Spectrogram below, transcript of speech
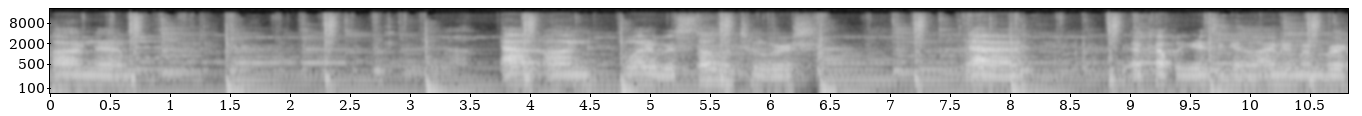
on um, out on one of his solo tours uh, a couple years ago. I remember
